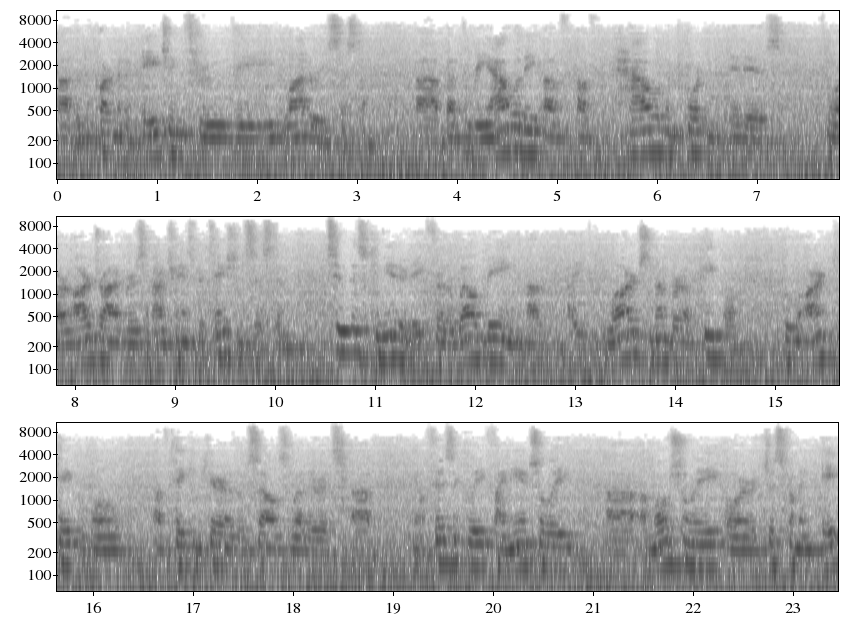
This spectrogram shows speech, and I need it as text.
uh, the Department of Aging through the lottery system. Uh, but the reality of, of how important it is for our drivers and our transportation system to this community for the well-being of a large number of people who aren't capable of taking care of themselves, whether it's uh, you know physically, financially, uh, emotionally, or just from an a,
